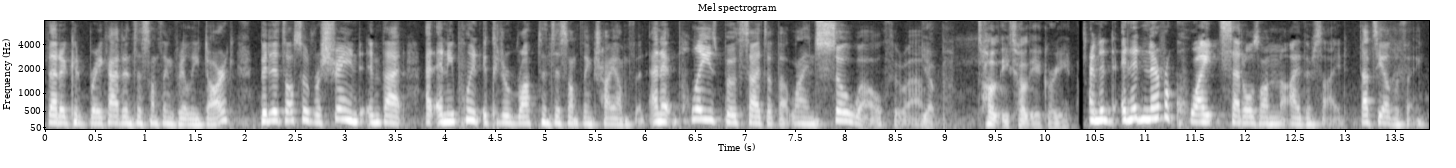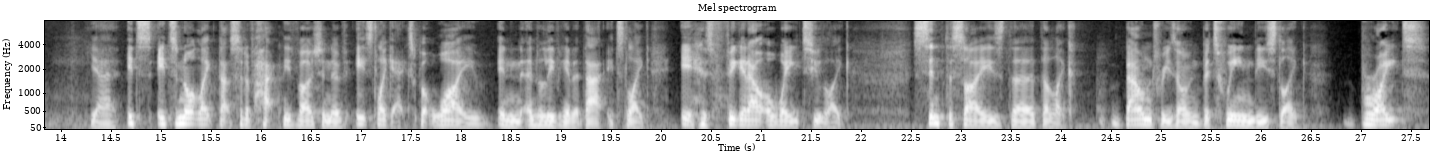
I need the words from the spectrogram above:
that it could break out into something really dark, but it's also restrained in that at any point it could erupt into something triumphant. And it plays both sides of that line so well throughout. Yep. Totally, totally agree. And it, and it never quite settles on either side. That's the other thing. Yeah, it's it's not like that sort of hackneyed version of it's like X but Y in and leaving it at that. It's like it has figured out a way to like synthesize the the like boundary zone between these like bright,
